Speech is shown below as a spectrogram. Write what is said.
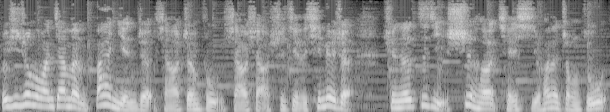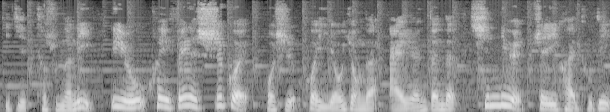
游戏中的玩家们扮演着想要征服小小世界的侵略者，选择自己适合且喜欢的种族以及特殊能力，例如会飞的尸鬼或是会游泳的矮人等等，侵略这一块土地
